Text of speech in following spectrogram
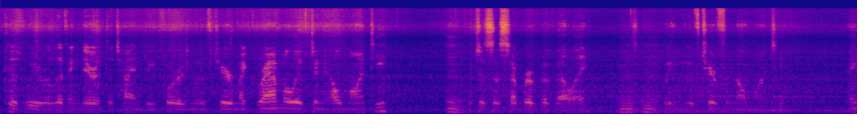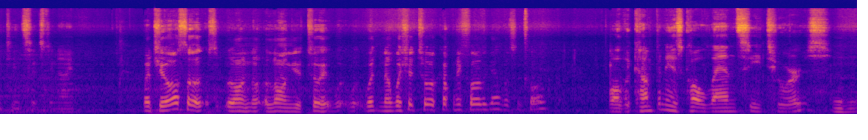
because we were living there at the time before we moved here. My grandma lived in El Monte, Mm. which is a suburb of LA. Mm-mm. We moved here from El Monte, 1969. But you also along, along your tour. What, what, now, what's your tour company called again? What's it called? Well, the company is called Land Sea Tours. Mm-hmm.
